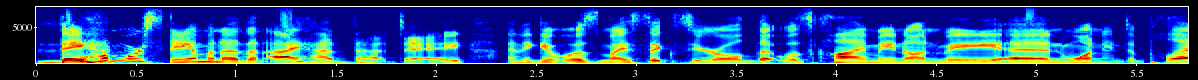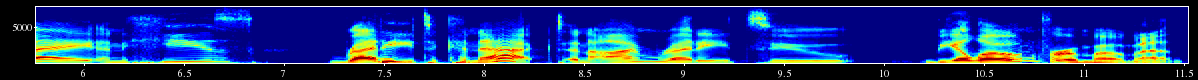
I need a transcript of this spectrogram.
they had more stamina than I had that day. I think it was my six year old that was climbing on me and wanting to play, and he's ready to connect, and I'm ready to be alone for a moment.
